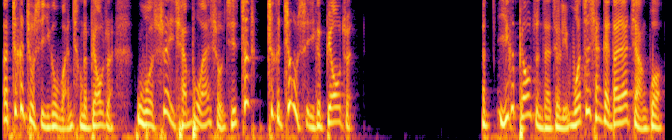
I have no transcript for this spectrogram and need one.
啊这个就是一个完成的标准。我睡前不玩手机，这这个就是一个标准，啊一个标准在这里。我之前给大家讲过，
